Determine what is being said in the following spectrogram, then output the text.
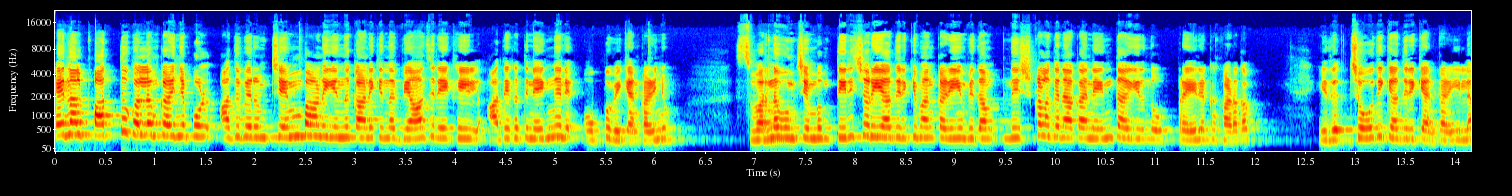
എന്നാൽ പത്ത് കൊല്ലം കഴിഞ്ഞപ്പോൾ അത് വെറും ചെമ്പാണ് എന്ന് കാണിക്കുന്ന വ്യാജരേഖയിൽ അദ്ദേഹത്തിന് എങ്ങനെ ഒപ്പുവെക്കാൻ കഴിഞ്ഞു? സ്വർണവും ചെമ്പും തിരിച്ചറിയാതിരിക്കുവാൻ കഴിയും വിധം നിഷ്കളങ്കനാക്കാൻ എന്തായിരുന്നു പ്രേരക ഘടകം? ഇത് ചോദിക്കാതിരിക്കാൻ കഴിയില്ല.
